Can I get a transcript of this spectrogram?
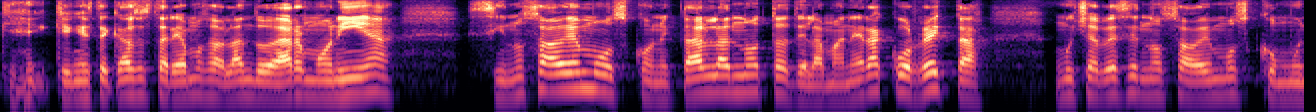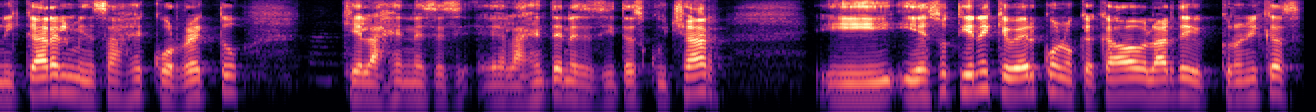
que, en este caso estaríamos hablando de armonía, si no sabemos conectar las notas de la manera correcta, muchas veces no sabemos comunicar el mensaje correcto que la gente, eh, gente necesita escuchar. Y, y, eso tiene que ver con lo que acabo de hablar de Crónicas,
